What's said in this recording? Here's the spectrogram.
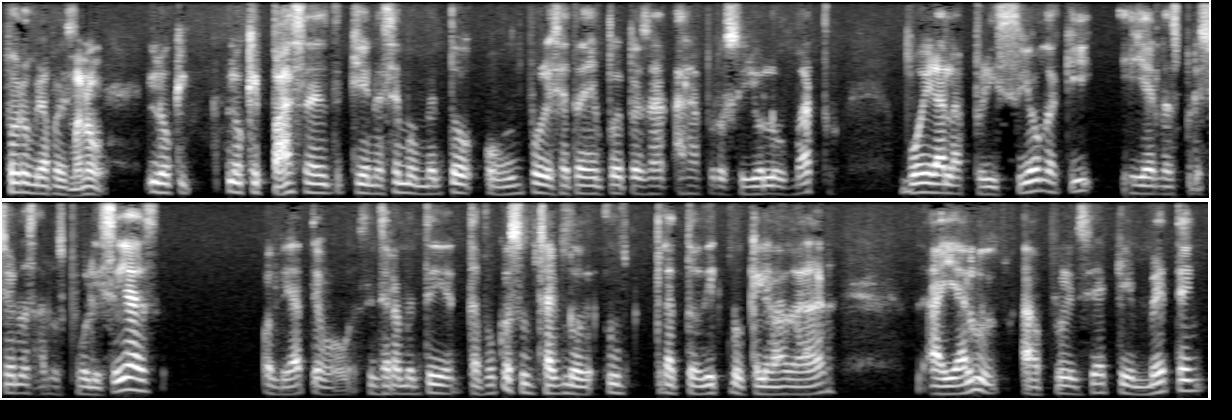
Pero mira, pues Mano, lo que, lo que pasa es que en ese momento o un policía también puede pensar, ah, pero si yo los mato, voy a ir a la prisión aquí y en las prisiones a los policías, olvídate, bobo. sinceramente tampoco es un trato, un trato digno que le van a dar. Hay algo a policía que meten,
